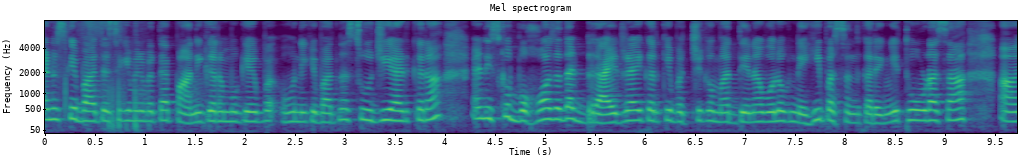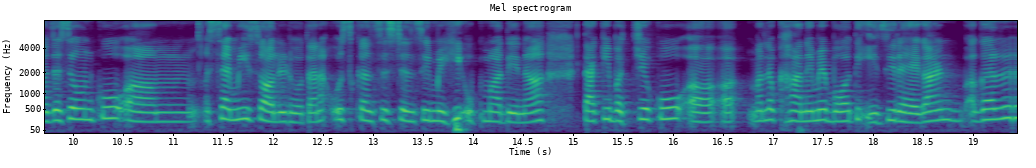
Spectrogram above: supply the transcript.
एंड उसके बाद जैसे कि मैंने बताया, पानी गर्म हो गया होने के बाद ना सूजी ऐड करा एंड इसको बहुत ज़्यादा ड्राई ड्राई करके बच्चे को मत देना, वो लोग नहीं पसंद करेंगे। थोड़ा सा जैसे उनको सेमी सॉलिड होता है ना उस कंसिस्टेंसी में ही उपमा देना ताकि बच्चे को आ, आ, मतलब खाने में बहुत ही ईजी रहेगा। एंड अगर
